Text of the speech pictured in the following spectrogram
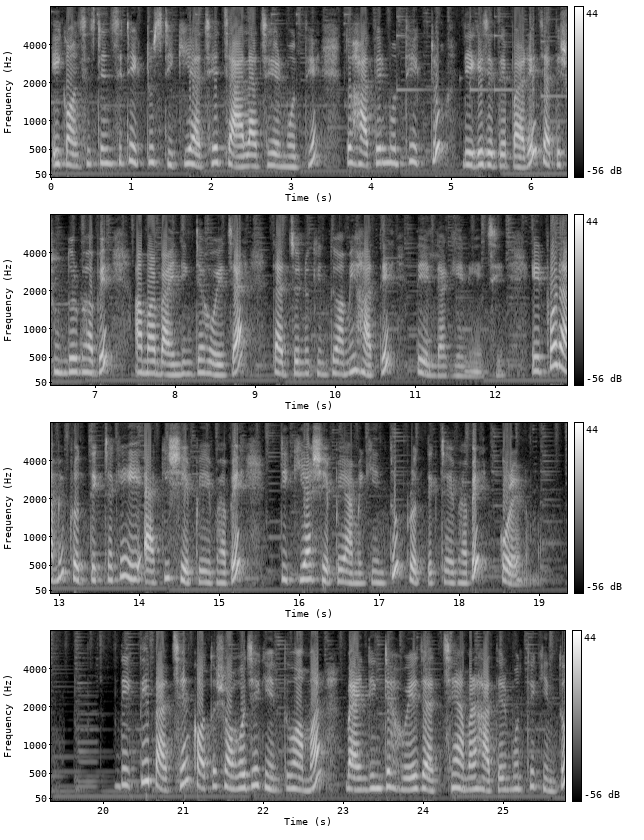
এই কনসিস্টেন্সিটা একটু স্টিকি আছে, চাল আছে এর মধ্যে, তো হাতের মধ্যে একটু লেগে যেতে পারে, যাতে সুন্দরভাবে আমার বাইন্ডিংটা হয়ে যায়। তার জন্য কিন্তু আমি হাতে তেল লাগিয়ে নিয়েছি। এরপর আমি প্রত্যেকটাকে এই একই শেপে এভাবে, টিকিয়া শেপে আমি কিন্তু প্রত্যেকটা এভাবে করে নেব। দেখতেই পাচ্ছেন কত সহজে কিন্তু আমার বাইন্ডিংটা হয়ে যাচ্ছে। আমার হাতের মধ্যে কিন্তু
